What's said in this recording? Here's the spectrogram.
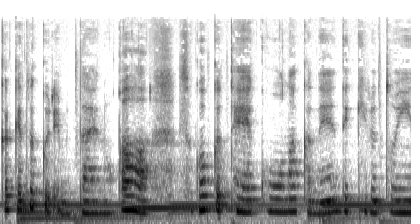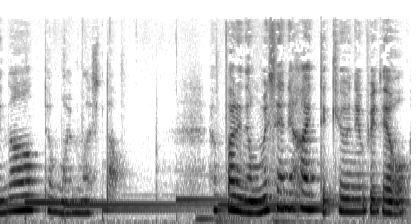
かけ作りみたいのがすごく抵抗なくねできるといいなって思いました。やっぱりねお店に入って急にビデオ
